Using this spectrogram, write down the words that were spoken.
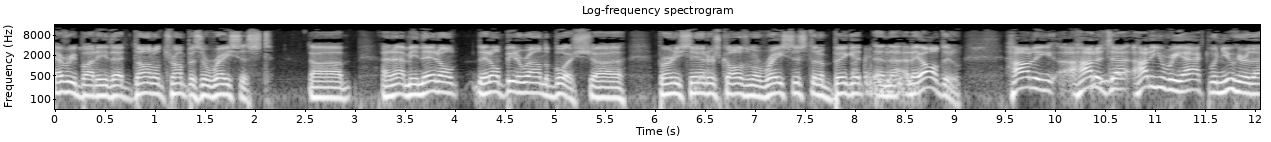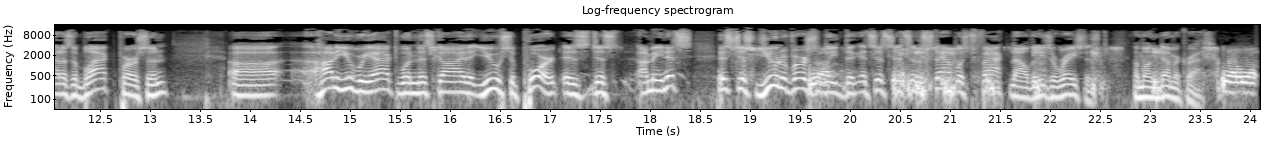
everybody that Donald Trump is a racist. Uh, and I mean, they don't they don't beat around the bush. Uh, Bernie Sanders calls him a racist and a bigot, and uh, they all do. How do you, how does that how do you react when you hear that as a black person? Uh, how do you react when this guy that you support is just? I mean, it's it's just universally. Well, it's just it's an established fact now that he's a racist among Democrats. Well, well,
